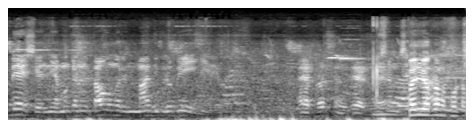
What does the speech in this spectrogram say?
બે છે મગન તાવ મરી દીકરો બે ચાલ્યો ફોટો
